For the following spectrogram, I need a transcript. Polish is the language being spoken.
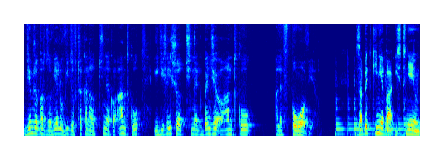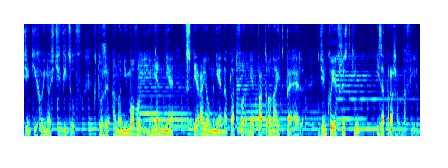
Wiem, że bardzo wielu widzów czeka na odcinek o Antku i dzisiejszy odcinek będzie o Antku, ale w połowie. Zabytki nieba istnieją dzięki hojności widzów, którzy anonimowo i imiennie wspierają mnie na platformie patronite.pl. Dziękuję wszystkim i zapraszam na film.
